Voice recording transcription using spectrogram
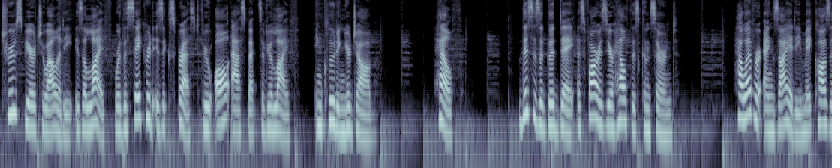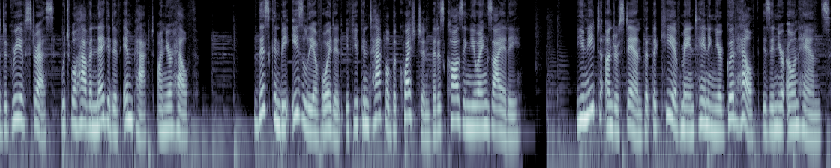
True spirituality is a life where the sacred is expressed through all aspects of your life, including your job. Health. This is a good day as far as your health is concerned. However, anxiety may cause a degree of stress which will have a negative impact on your health. This can be easily avoided if you can tackle the question that is causing you anxiety. You need to understand that the key of maintaining your good health is in your own hands.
